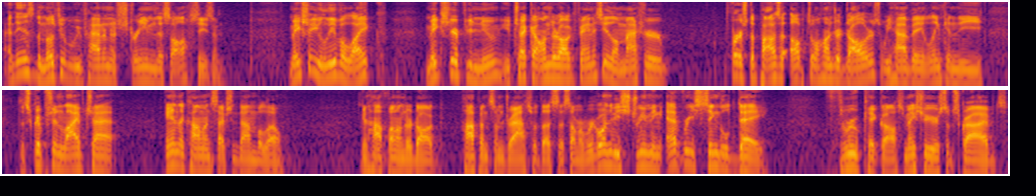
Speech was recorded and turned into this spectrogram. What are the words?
I think this is the most people we've had on a stream this off season. Make sure you leave a like. Make sure if you're new, you check out Underdog Fantasy. They'll match your first deposit up to $100. We have a link in the description, live chat, and the comment section down below. You can hop on Underdog, hop in some drafts with us this summer. We're going to be streaming every single day through kickoffs. Make sure you're subscribed.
